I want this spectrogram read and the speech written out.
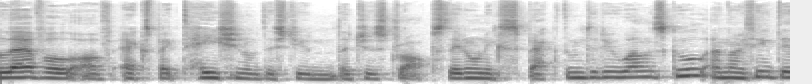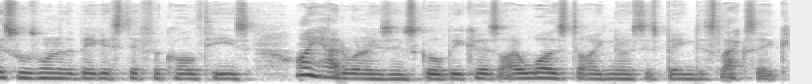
level of expectation of the student that just drops. They don't expect them to do well in school, and I think this was one of the biggest difficulties I had when I was in school because I was diagnosed as being dyslexic,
